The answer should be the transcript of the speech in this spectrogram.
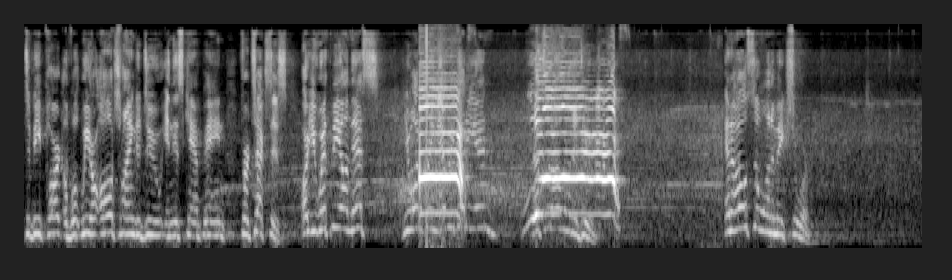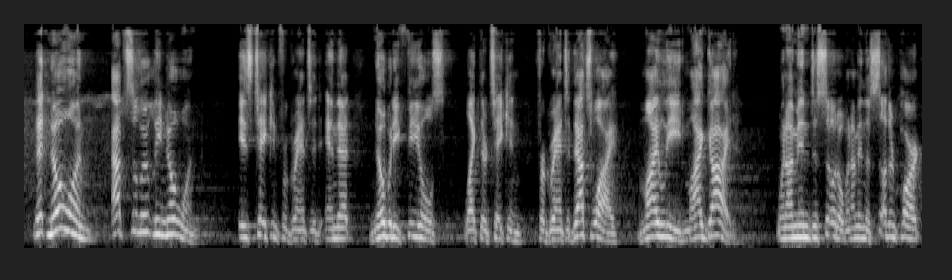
to be part of what we are all trying to do in this campaign for Texas. Are you with me on this? You want to bring everybody in? That's yes! what I want to do. And I also want to make sure that no one, absolutely no one, is taken for granted and that nobody feels like they're taken for granted. That's why my lead, my guide, when I'm in DeSoto, when I'm in the southern part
